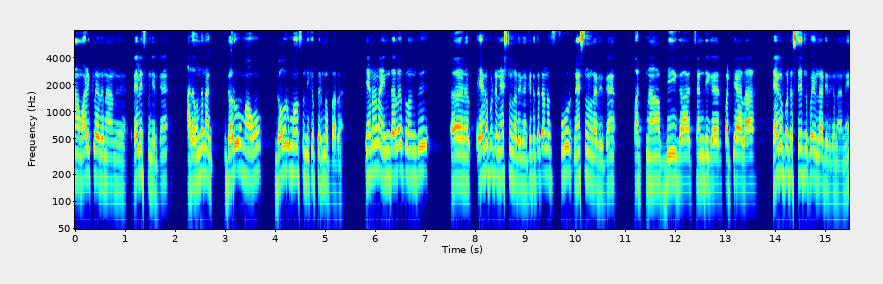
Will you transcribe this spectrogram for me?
நான் வாழ்க்கையில் அதை நான் ரியலைஸ் பண்ணியிருக்கேன். அதை வந்து நான் கர்வமாகவும் கௌரவமாகவும் சொல்லிக்க பெருமைப்படுறேன். ஏன்னா நான் இந்த அளவுக்கு வந்து நான் ஏகப்பட்ட நேஷனல் விளையாடிருக்கேன் கிட்டத்தட்ட நான் ஃபோர் நேஷனல் விளையாடிருக்கேன் பட்னா பீகார் சண்டிகர் பட்டியாலா ஏகப்பட்ட ஸ்டேட்டில் போய் விளையாடிருக்கேன் நான்.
